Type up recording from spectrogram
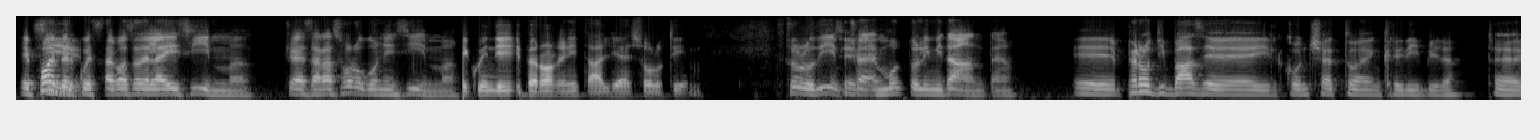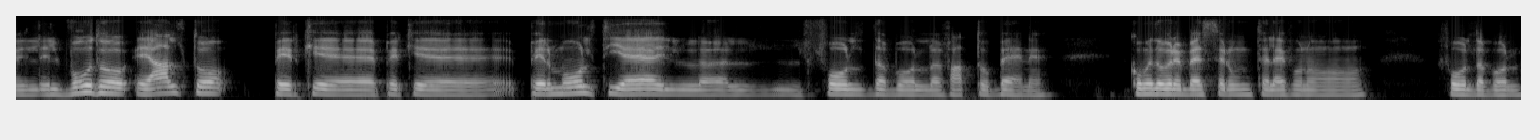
E poi sì. per questa cosa della eSIM, cioè sarà solo con eSIM. E quindi per ora in Italia è solo Team. Solo Team, sì. cioè è molto limitante. Eh, però di base il concetto è incredibile. Cioè, il, il voto è alto perché, perché per molti è il, il, foldable fatto bene, come dovrebbe essere un telefono foldable.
